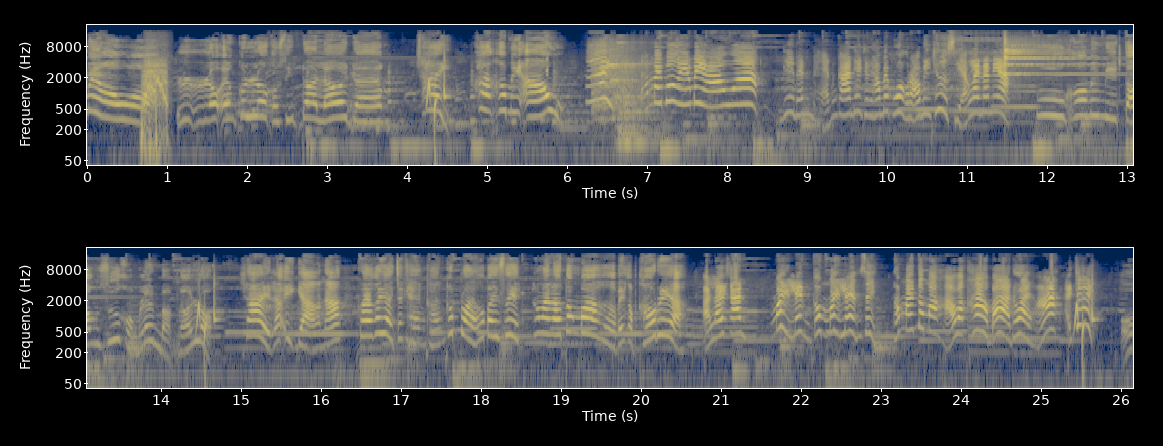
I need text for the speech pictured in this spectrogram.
ไม่เอาอะแล้วเองก็เลิกกระซิบได้แล้วไอ้แดง ใช่ ข้าก็ไม่เอาทำไมพวกเองไม่เอาอะ นี่เป็นแผนการที่จะทำให้พวกเรามีชื่อเสียงเลยนะเนี่ย อู้ข้าไม่มีตังค์ซื้อของเล่นแบบนั้นหรอก ใช่แล้วอีกอย่างนะ ใครก็อยากจะแข่งขันก็ปล่อยเขาไปสิทำไมเราต้องบ้าเห่อะไปกับเขาด้วยอะอะไรกัน ไม่เล่นก็ไม่เล่นสิทำไมต้องมาหาว่าข้าบ้าด้วยฮะไอ้เจ้ยโอ้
